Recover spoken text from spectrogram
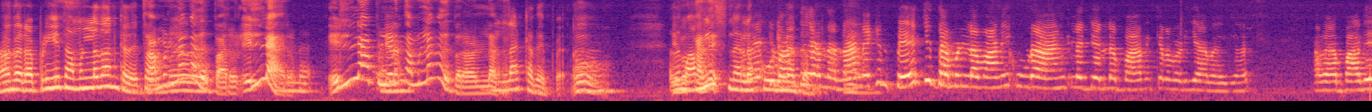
அவர் அப்படியே தமிழ்ல தான் கதை தமிழ்ல கதைப்பாரு. எல்லாரும். எல்லா பிள்ளைகளும் தமிழ்ல கதைப்பாரு. எல்லாம் நல்லா கதைப்பார். ஓ. அது பேச்சு தமிழ்ல வாணி கூட ஆங்கில சொல்ல பாவிக்கிற வழியா அவ படி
